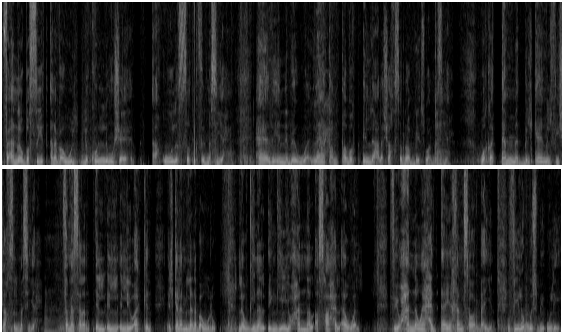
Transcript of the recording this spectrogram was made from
فأنا لو بصيت أنا بقول لكل مشاهد أقول الصدق في المسيح هذه النبوة لا تنطبق إلا على شخص الرب يسوع المسيح. وقد تمت بالكامل في شخص المسيح. فمثلا ال- ال- اللي يؤكد الكلام اللي أنا بقوله. لو جينا الإنجيل يوحنا الأصحاح الأول في يوحنا واحد آية 45 في لبس بيقول إيه؟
